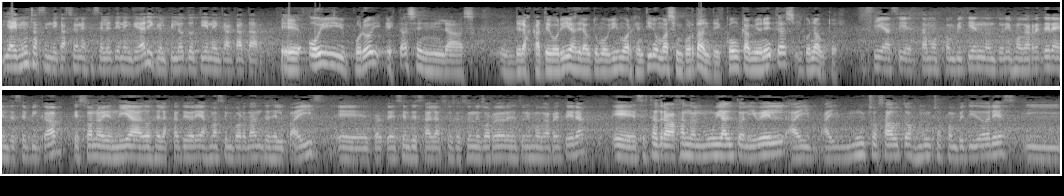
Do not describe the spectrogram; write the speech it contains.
Y hay muchas indicaciones que se le tienen que dar y que el piloto tiene que acatar. Eh, hoy por hoy estás en las de las categorías del automovilismo argentino más importante, con camionetas y con autos. Sí, así Estamos compitiendo en turismo carretera y en TC Pickup, que son hoy en día dos de las categorías más importantes del país, eh, pertenecientes a la Asociación de Corredores de Turismo Carretera. Eh, se está trabajando en muy alto nivel, hay, hay muchos autos, muchos competidores y,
